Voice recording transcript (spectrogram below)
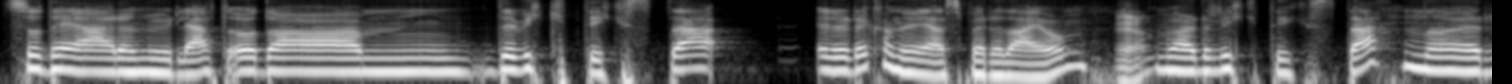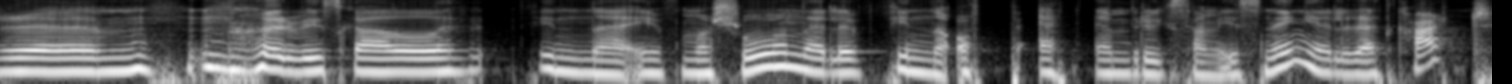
Så det er en mulighet. Og da mm, Det viktigste Eller det kan jo jeg spørre deg om. Ja. Hva er det viktigste når, når vi skal finne informasjon, eller finne opp et, en bruksanvisning eller et kart?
